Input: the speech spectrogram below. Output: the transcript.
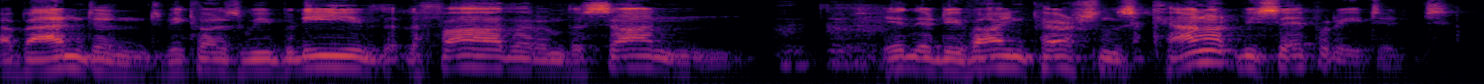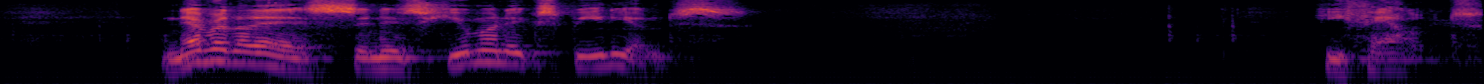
abandoned because we believe that the Father and the Son, in their divine persons, cannot be separated. Nevertheless, in his human experience, he felt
